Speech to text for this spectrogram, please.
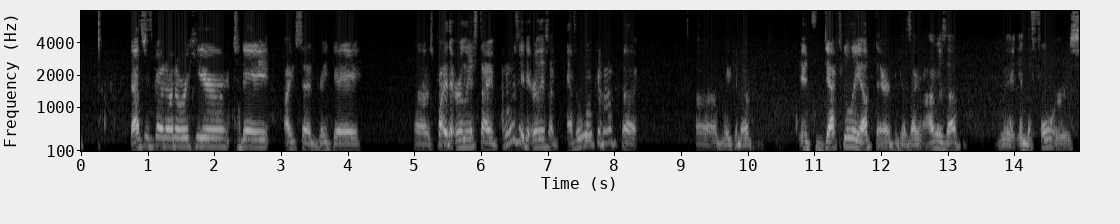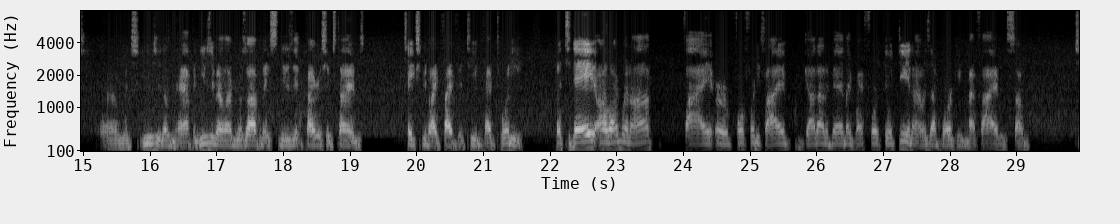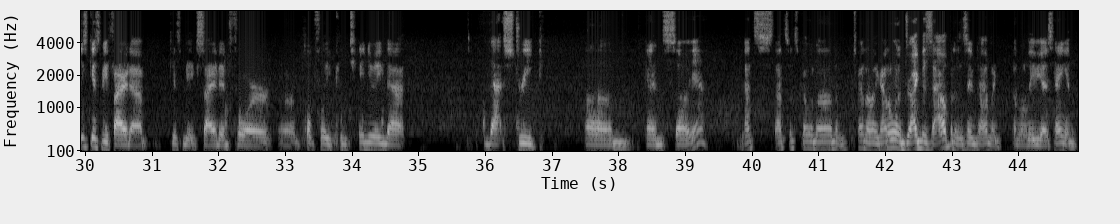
that's what's going on over here today. Like I said, great day. Uh, it's probably the earliest I, I don't want to say the earliest I've ever woken up, but uh, waking up, it's definitely up there because I, I was up in the fours, um, which usually doesn't happen. Usually my alarm goes off and I snooze it five or six times. Takes me like 5.15, 5.20 but today our alarm went off five or four forty five. Got out of bed like by four fifty, and I was up working by five. And so, just gets me fired up, gets me excited for um, hopefully continuing that that streak. Um, and so yeah, that's that's what's going on. I'm trying to like I don't want to drag this out, but at the same time, like I don't want to leave you guys hanging.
